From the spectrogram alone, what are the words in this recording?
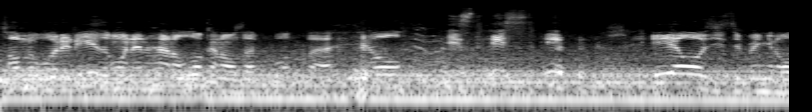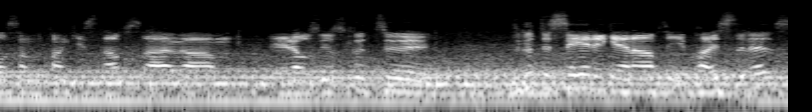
Told me what it is. I went and had a look, and I was like, "What the hell is this thing?" he always used to bring in all some funky stuff. So um, yeah, it was, it was good to it was good to see it again after you posted it. So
